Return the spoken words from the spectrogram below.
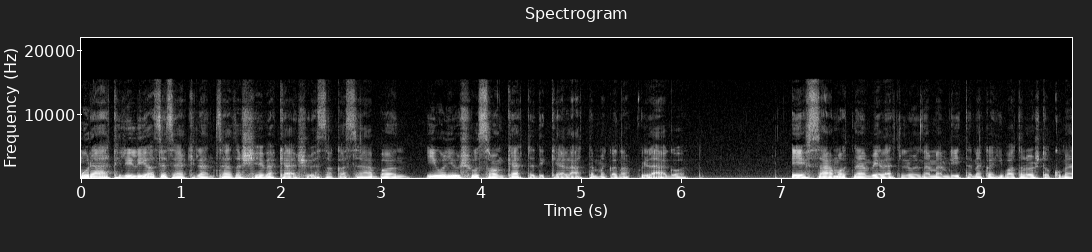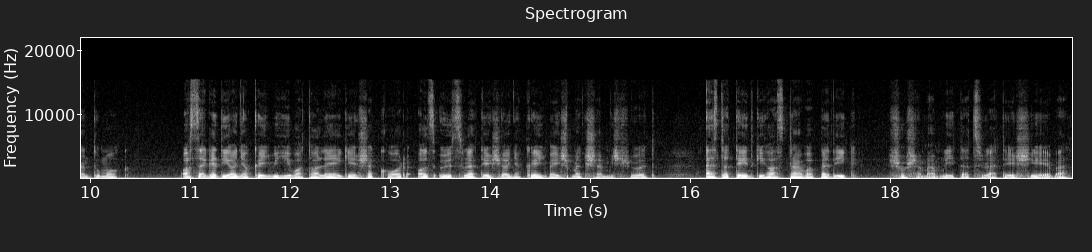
Muráti Lili az 1900-as évek első szakaszában, július 22-én látta meg a napvilágot. Évszámot nem véletlenül nem említenek a hivatalos dokumentumok. A Szegedi Anyakönyvi Hivatal leégésekor az ő születési anyakönyve is megsemmisült, ezt a tényt kihasználva pedig sosem említett születési évet.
